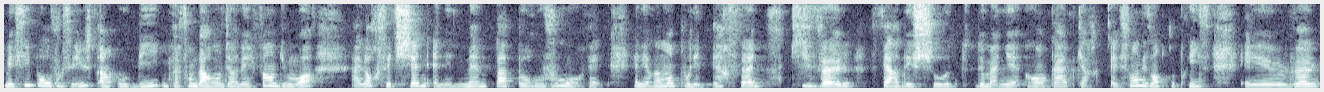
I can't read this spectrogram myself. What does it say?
Mais si pour vous c'est juste un hobby, une façon d'arrondir les fins du mois, alors cette chaîne, elle n'est même pas pour vous en fait. Elle est vraiment pour les personnes qui veulent faire des choses de manière rentable car elles sont des entreprises et veulent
